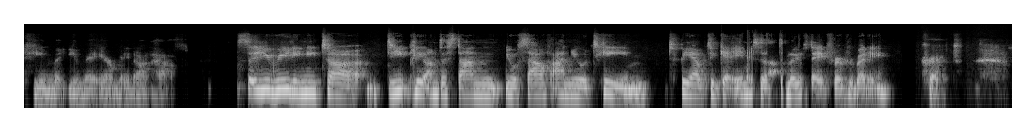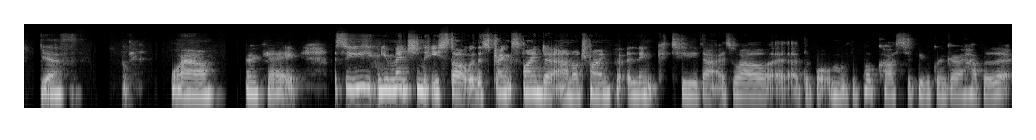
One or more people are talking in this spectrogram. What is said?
team that you may or may not have. So you really need to deeply understand yourself and your team to be able to get into the flow state for everybody. Correct. Yes. Wow. Okay. So you, you mentioned that you start with a strengths finder, and I'll try and put a link to that as well uh, at the bottom of the podcast so people can go and have a look.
